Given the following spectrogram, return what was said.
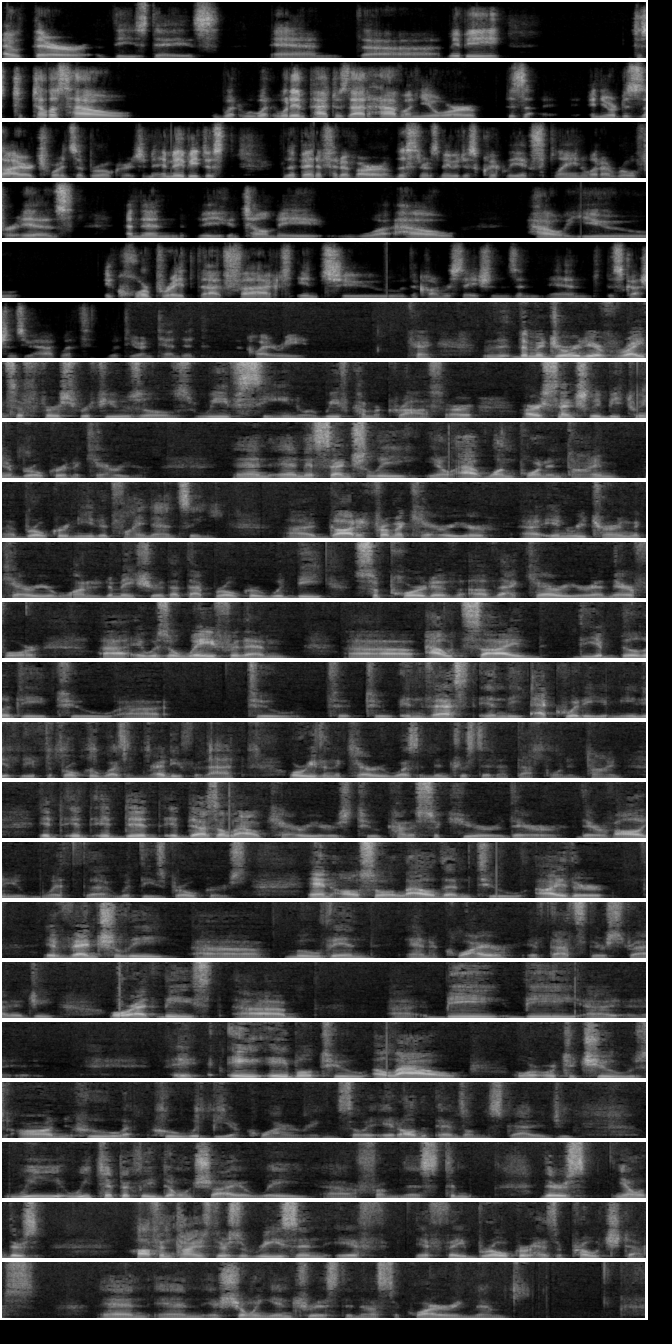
out there these days, and uh, maybe just tell us how what, what what impact does that have on your in your desire towards a brokerage, and, maybe just for the benefit of our listeners, maybe just quickly explain what a ROFR is, and then you can tell me what how how you incorporate that fact into the conversations and, and discussions you have with, with your intended acquiree. Okay. The, the majority of rights of first refusals we've seen or we've come across are, are essentially between a broker and a carrier. And, and essentially, you know, at one point in time, a broker needed financing, uh, got it from a carrier. Uh, in return, the carrier wanted to make sure that that broker would be supportive of that carrier and therefore uh, it was a way for them uh, outside the ability to uh, to to to invest in the equity immediately if the broker wasn't ready for that, or even the carrier wasn't interested at that point in time. It, it, it did it does allow carriers to kind of secure their their volume with uh, with these brokers, and also allow them to either eventually uh, move in and acquire if that's their strategy, or at least uh, uh, be be uh, a, a, able to allow or, or to choose on who who would be acquiring. So it, it all depends on the strategy. We we typically don't shy away uh, from this. To, there's you know there's oftentimes there's a reason if if a broker has approached us and and is showing interest in us acquiring them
